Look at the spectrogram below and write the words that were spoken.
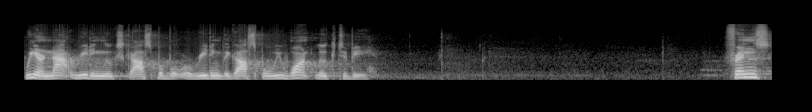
we are not reading Luke's gospel, but we're reading the gospel we want Luke to be. Friends,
